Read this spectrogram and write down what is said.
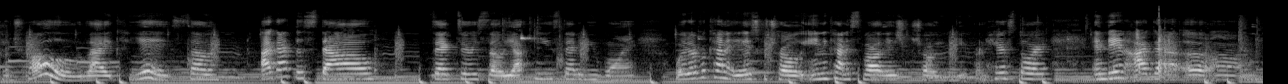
control like yes so i got the style factor so y'all can use that if you want. Whatever kind of edge control any kind of small edge control you get from the hair store. And then i got a um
